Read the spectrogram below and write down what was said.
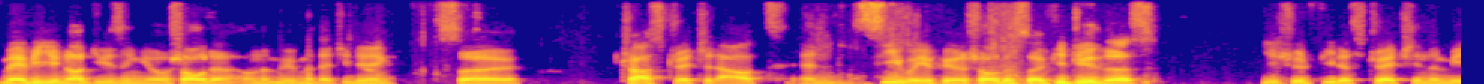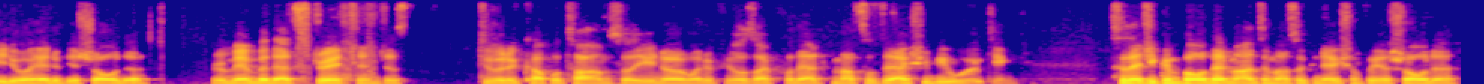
maybe you're not using your shoulder on the movement that you're doing. So try stretch it out and see where you feel your shoulder. So if you do this, you should feel a stretch in the medial head of your shoulder. Remember that stretch and just do it a couple times so you know what it feels like for that muscle to actually be working so that you can build that mind muscle connection for your shoulder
